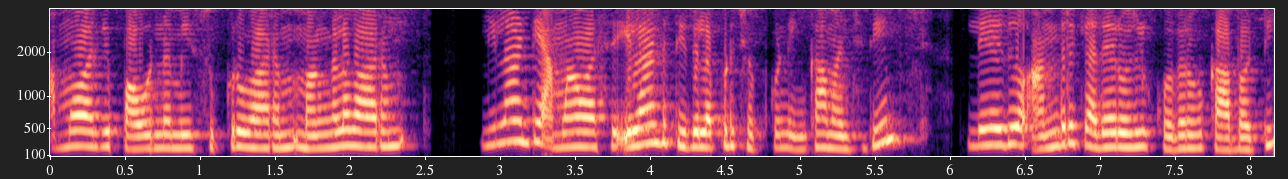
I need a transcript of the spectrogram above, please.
అమ్మవారికి పౌర్ణమి శుక్రవారం మంగళవారం ఇలాంటి అమావాస్య ఇలాంటి తిథులప్పుడు చెప్పుకోండి ఇంకా మంచిది. లేదు అందరికీ అదే రోజులు కుదరవు కాబట్టి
